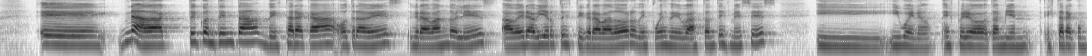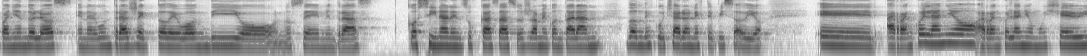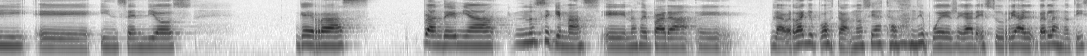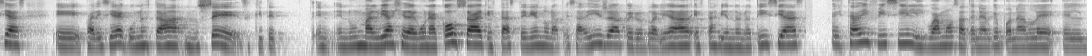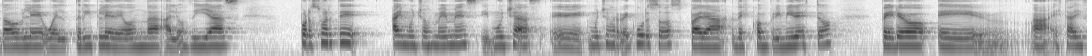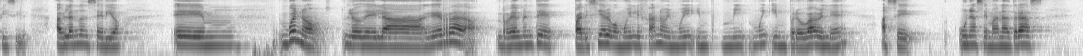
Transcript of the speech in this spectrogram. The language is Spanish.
Eh, nada, estoy contenta de estar acá otra vez grabándoles, haber abierto este grabador después de bastantes meses y, bueno, espero también estar acompañándolos en algún trayecto de Bondi o no sé, mientras cocinan en sus casas o ya me contarán dónde escucharon este episodio. Eh, arrancó el año, arrancó el año muy heavy, eh, incendios, guerras, pandemia, no sé qué más eh, nos depara la verdad que posta, no sé hasta dónde puede llegar, es surreal. Ver las noticias eh, pareciera que uno está, no sé, que te, en, en, un mal viaje de alguna cosa, que estás teniendo una pesadilla, pero en realidad estás viendo noticias. Está difícil y vamos a tener que ponerle el doble o el triple de onda a los días. Por suerte hay muchos memes y muchas, eh, muchos recursos para descomprimir esto pero eh, ah, está difícil. Hablando en serio, em, bueno, lo de la guerra realmente parecía algo muy lejano y muy, muy, improbable hace una semana atrás.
